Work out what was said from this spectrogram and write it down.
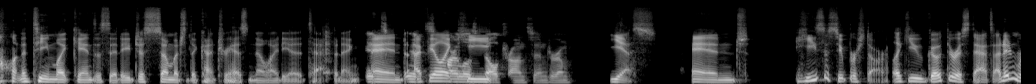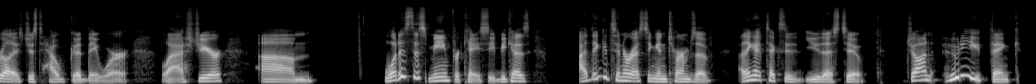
on a team like Kansas City, just so much of the country has no idea it's happening. it's- and I it's feel like Carlos he, Beltran syndrome. yes, and he's a superstar. Like you go through his stats, I didn't realize just how good they were last year. Um, what does this mean for Casey? Because I think it's interesting in terms of. I think I texted you this too, Jon. Who do you think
